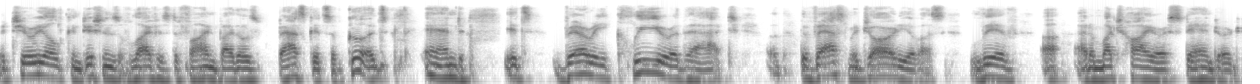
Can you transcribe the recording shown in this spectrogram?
material conditions of life is defined by those baskets of goods, and it's very clear that the vast majority of us live uh, at a much higher standard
